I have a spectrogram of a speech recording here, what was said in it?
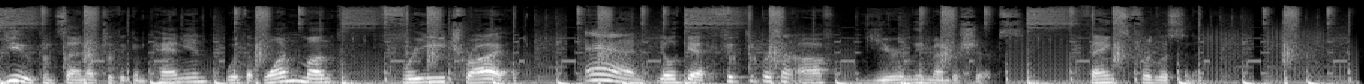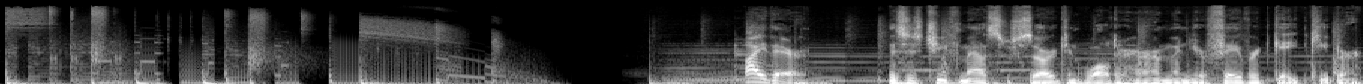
you can sign up to the companion with a one month free trial. And you'll get 50% off yearly memberships. Thanks for listening. Hi there. This is Chief Master Sergeant Walter Harriman, your favorite gatekeeper.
